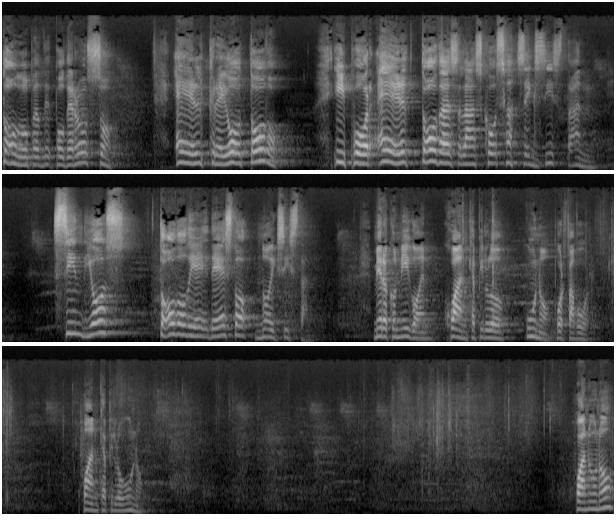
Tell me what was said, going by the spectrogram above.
Todopoderoso. Él creó todo y por Él todas las cosas existan. Sin Dios, todo de, esto no existan. Mira conmigo en Juan capítulo 1, por favor. Juan capítulo 1. Juan 1,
